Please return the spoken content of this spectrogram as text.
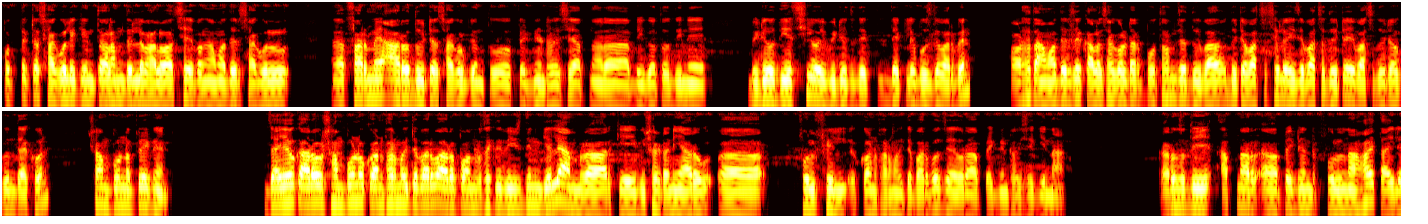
প্রত্যেকটা ছাগলই কিন্তু আলহামদুলিল্লাহ ভালো আছে এবং আমাদের ছাগল ফার্মে আরও দুইটা ছাগল কিন্তু প্রেগনেন্ট হয়েছে। আপনারা বিগত দিনে ভিডিও দিয়েছি, ওই ভিডিওতে দেখলে বুঝতে পারবেন। অর্থাৎ আমাদের যে কালো ছাগলটার প্রথম যে দুই দুইটা বাচ্চা ছিল, এই যে বাচ্চা দুইটা, এই বাচ্চা দুইটাও কিন্তু এখন সম্পূর্ণ প্রেগনেন্ট যাই হোক আরও সম্পূর্ণ কনফার্ম হইতে পারব। আরও পনেরো থেকে বিশ দিন গেলে আমরা আর কি এই বিষয়টা নিয়ে আরও ফুলফিল কনফার্ম হইতে পারব যে ওরা প্রেগনেন্ট হয়েছে কি না কারণ যদি আপনার প্রেগনেন্ট ফুল না হয়, তাইলে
